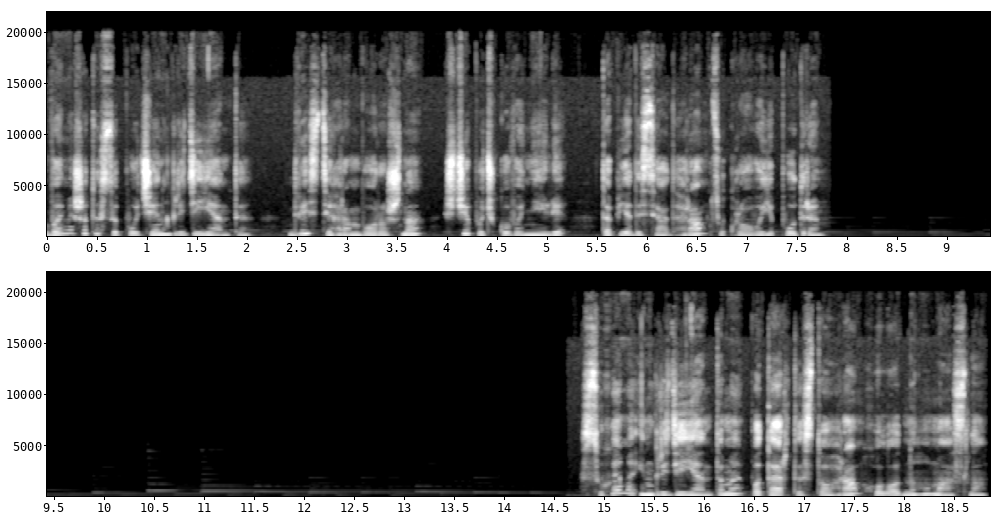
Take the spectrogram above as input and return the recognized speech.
Вимішати сипучі інгредієнти 200 г борошна, щіпочку ванілі та 50 г цукрової пудри. З сухими інгредієнтами потерти 100 г холодного масла.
